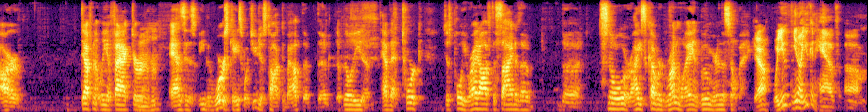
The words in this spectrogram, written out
are definitely a factor, Mm-hmm. As is even worse case what you just talked about the, the ability to have that torque just pull you right off the side of the the snow or ice covered runway and boom you're in the snowbank. Yeah. Well, you you know you can have um,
